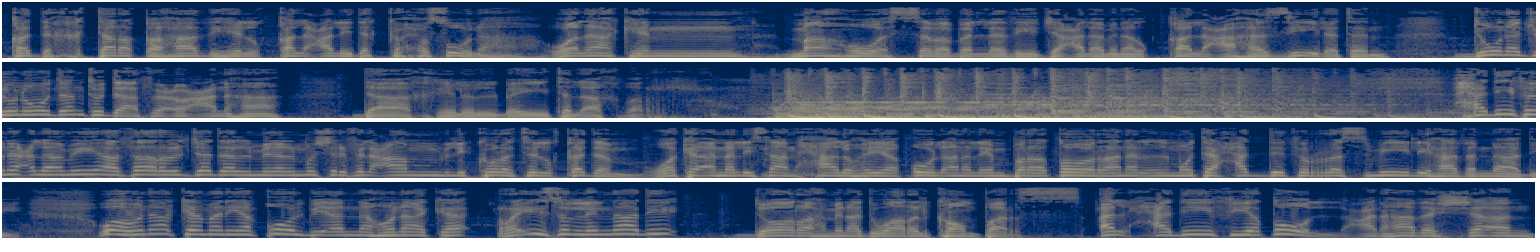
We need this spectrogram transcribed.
قد اخترق هذه القلعة لدك حصونها ولكن ما هو السبب الذي جعل من القلعة هزيلة دون جنود تدافع عنها داخل البيت الأخضر؟ حديث إعلامي أثار الجدل من المشرف العام لكرة القدم. وكأن لسان حاله يقول أنا الإمبراطور أنا المتحدث الرسمي لهذا النادي. وهناك من يقول بأن هناك رئيس للنادي دوره من أدوار الكومبارس. الحديث يطول عن هذا الشأن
